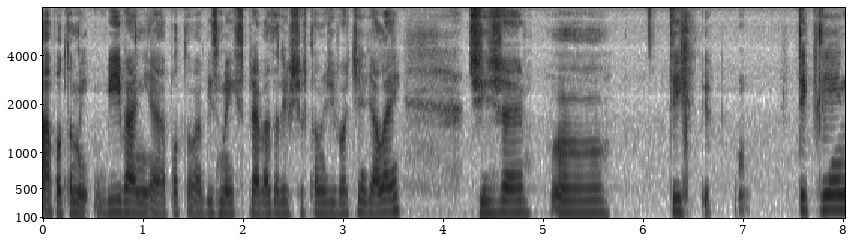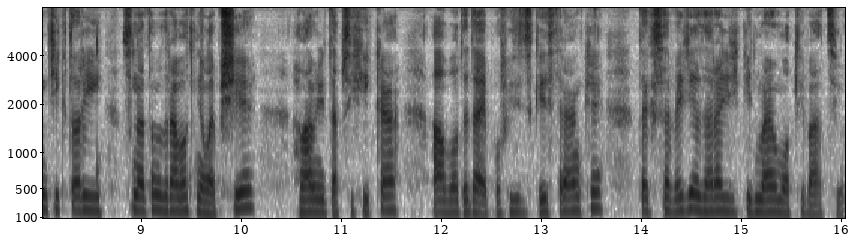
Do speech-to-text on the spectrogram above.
a potom bývanie a potom, aby sme ich sprevádzali ešte v tom živote ďalej. Čiže um, tých, tí klienti, ktorí sú na tom zdravotne lepšie, hlavne tá psychika, alebo teda aj po fyzickej stránke, tak sa vedia zaradiť, keď majú motiváciu.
